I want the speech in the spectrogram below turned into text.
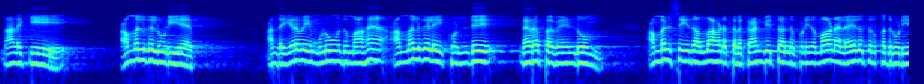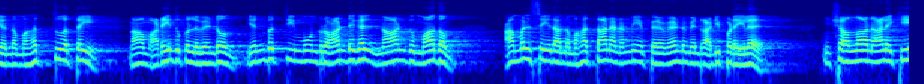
நாளைக்கு அமல்களுடைய அந்த இரவை முழுவதுமாக அமல்களை கொண்டு நிரப்ப வேண்டும். அமல் செய்து அல்லாஹிடத்தில் காண்பித்து அந்த புனிதமான லைலத்துல் கதருடைய அந்த மகத்துவத்தை நாம் அடைந்து கொள்ள வேண்டும். எண்பத்தி மூன்று ஆண்டுகள் நான்கு மாதம் அமல் செய்த அந்த மகத்தான நன்மையை பெற வேண்டும் என்ற அடிப்படையில் இன்ஷா அல்லாஹ் நாளைக்கு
